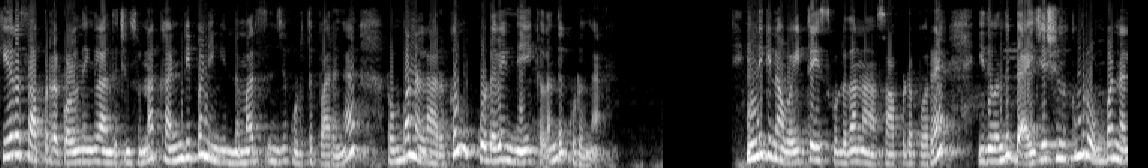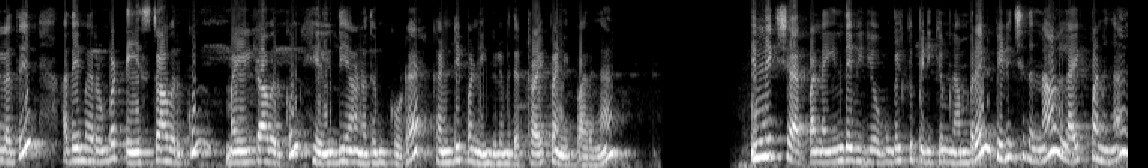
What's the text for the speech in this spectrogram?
கீரை சாப்பிட்ற குழந்தைங்களா இருந்துச்சுன்னு சொன்னால் கண்டிப்பாக நீங்கள் இந்த மாதிரி செஞ்சு கொடுத்து பாருங்கள் ரொம்ப நல்லாயிருக்கும் கூடவே நெய் கலந்து கொடுங்க. இன்றைக்கி நான் ஒயிட் ரைஸ் கூட தான் நான் சாப்பிட போகிறேன் இது வந்து டைஜஷனுக்கும் ரொம்ப நல்லது. அதே மாதிரி ரொம்ப டேஸ்ட்டாகவும் இருக்கும் மைல்டாகவும் இருக்கும் ஹெல்த்தியானதும் கூட. கண்டிப்பாக நீங்களும் இதை ட்ரை பண்ணி பாருங்கள் இன்னைக்கு ஷேர் பண்ண இந்த வீடியோ உங்களுக்கு பிடிக்கும் நம்புறேன். பிடிச்சதுன்னா லைக் பண்ணுங்கள்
